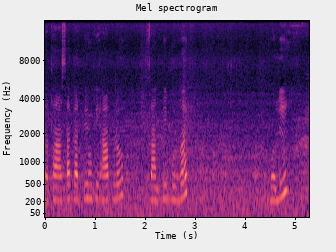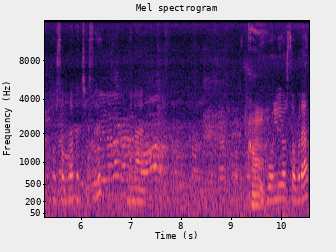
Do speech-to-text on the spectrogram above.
तथा आशा करती हूँ कि आप लोग शांतिपूर्वक होली और सवरात अच्छे से मनाएँ। कि होली और सवरात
